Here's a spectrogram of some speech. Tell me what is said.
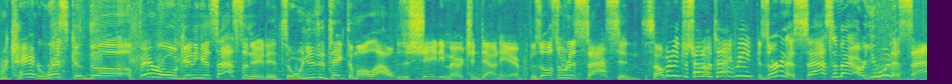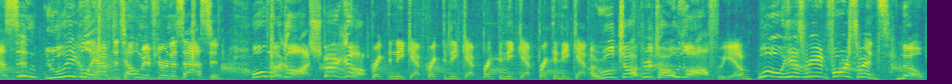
We can't risk the pharaoh getting assassinated, so we need to take them all out. There's a shady merchant down here. There's also an assassin. Did somebody just try to attack me? Is there an assassin back? Are you an assassin? You legally have to tell me if you're an assassin. Oh my gosh! Back up! Break the kneecap, break the kneecap, break the kneecap, break the kneecap. I will chop your toes off. We get him? Whoa, he has reinforcements! No,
